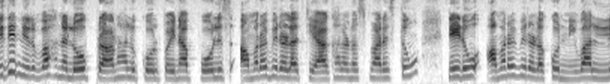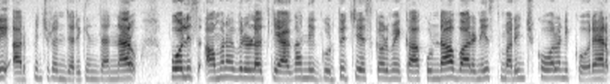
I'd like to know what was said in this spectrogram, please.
విధి నిర్వహణలో ప్రాణాలు కోల్పోయిన పోలీస్ అమరవీరుల త్యాగాలను స్మరిస్తూ నేడు అమరవీరులకు నివాళులు అర్పించడం జరిగిందన్నారు. పోలీస్ అమరవీరుల త్యాగాన్ని గుర్తు చేసుకోవడమే కాకుండా వారిని స్మరించుకోవాలని కోరారు.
